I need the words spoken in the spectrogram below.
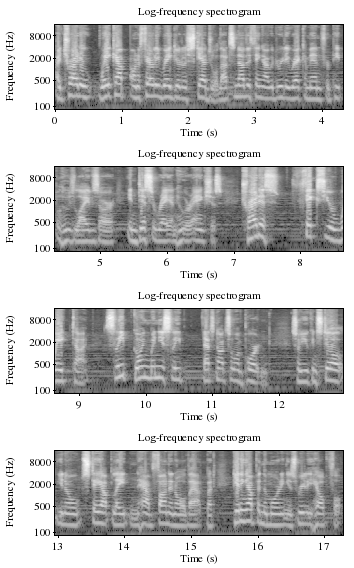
I try to wake up on a fairly regular schedule. That's another thing I would really recommend for people whose lives are in disarray and who are anxious. Try to fix your wake time. Sleep, going when you sleep, that's not so important. So you can still, you know, stay up late and have fun and all that. But getting up in the morning is really helpful.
